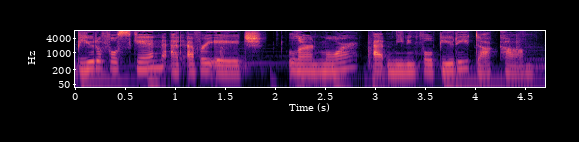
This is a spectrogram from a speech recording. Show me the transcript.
Beautiful skin at every age. Learn more at meaningfulbeauty.com.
